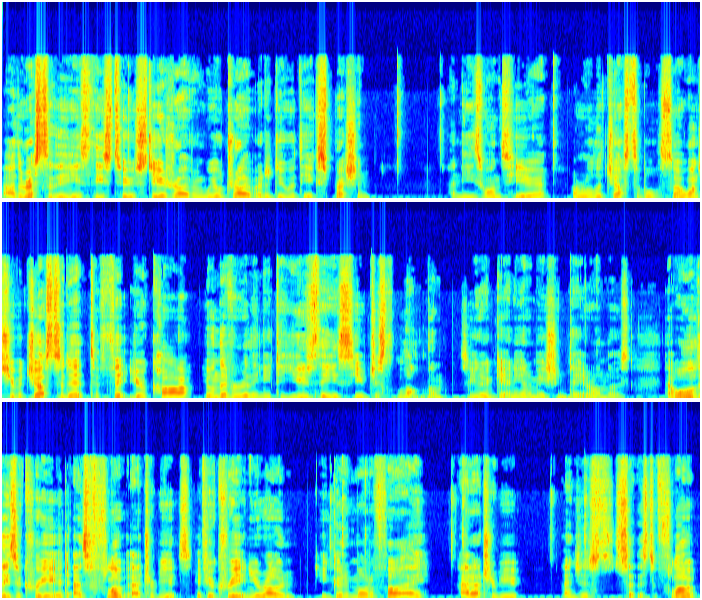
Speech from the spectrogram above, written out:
Uh, the rest of these, these two, steer drive and wheel drive, are to do with the expression and these ones here are all adjustable. So once you've adjusted it to fit your car, you'll never really need to use these, you just lock them so you don't get any animation data on those. Now all of these are created as float attributes. If you're creating your own, you can go to modify, add attribute, and just set this to float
